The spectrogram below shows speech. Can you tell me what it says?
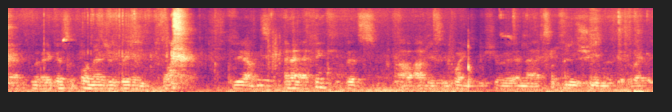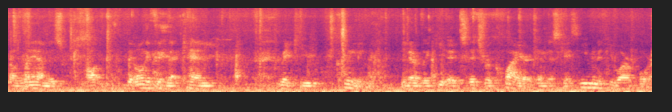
that Leviticus, the poor man is just bringing flour. Yeah, and I, I think that's uh, obviously pointing to Yeshua in that he, she, like a lamb is all, the only thing that can make you clean. You know, like it's it's required in this case. Even if you are poor,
